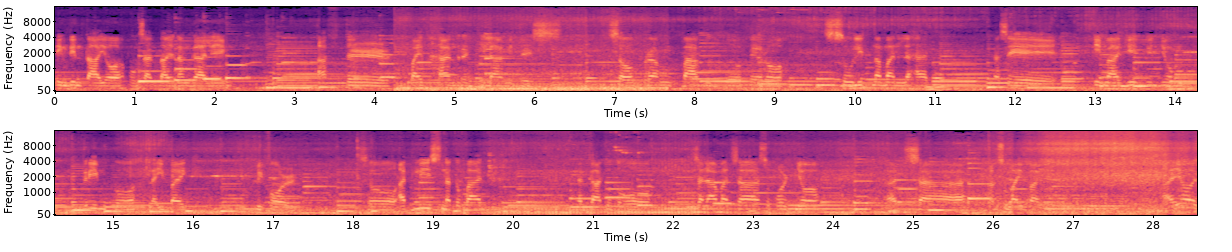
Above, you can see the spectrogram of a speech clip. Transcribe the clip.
nakarating din tayo kung saan tayo nanggaling after 500 kilometers. Sobrang pagod ko pero sulit naman lahat. Kasi imagine yun yung dream ko na e-bike before. So at least natupad. Nagkatotoo. Salamat sa support nyo at sa pagsubaybay Ayun,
